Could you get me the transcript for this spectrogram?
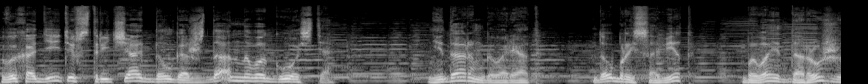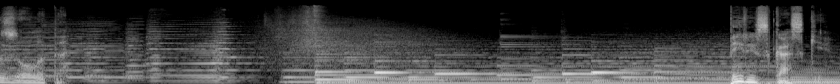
выходите встречать долгожданного гостя!» Недаром говорят, добрый совет – бывает дороже золота. Пересказки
